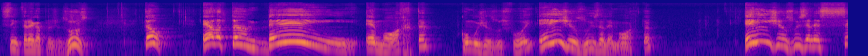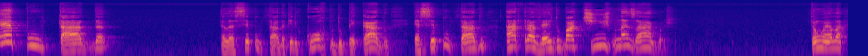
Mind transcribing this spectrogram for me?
se entrega para Jesus, então ela também é morta, como Jesus foi, em Jesus ela é morta, em Jesus ela é sepultada, ela é sepultada, aquele corpo do pecado é sepultado através do batismo nas águas. Então ela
